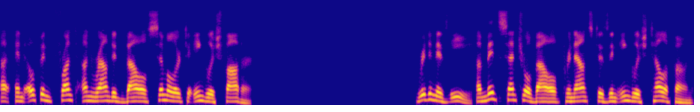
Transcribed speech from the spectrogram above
a, an open front unrounded vowel similar to English father. Written as e, a mid-central vowel pronounced as in English telephone.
